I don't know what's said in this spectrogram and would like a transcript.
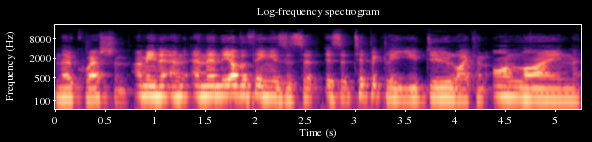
No question. I mean, and and then the other thing is is that is that typically you do like an online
